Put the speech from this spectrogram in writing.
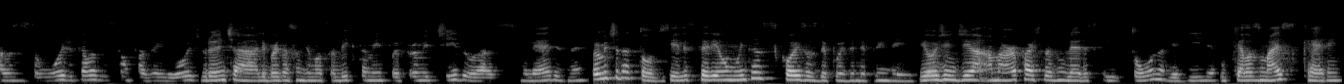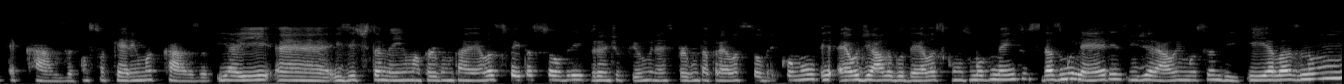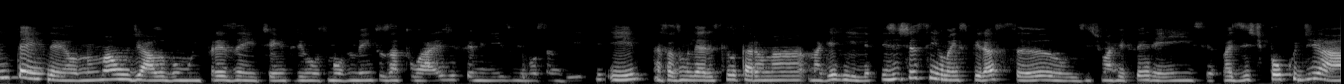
elas estão hoje, o que elas estão fazendo hoje. Durante a libertação de Moçambique também foi prometido às mulheres, né? Prometido a todos que eles teriam muitas coisas depois da independência. E hoje em dia a maior parte das mulheres que lutou na guerrilha, o que elas mais querem é casa. Elas só querem uma casa. E aí é, existe também uma pergunta a elas feita sobre durante o filme, né? Se pergunta para elas sobre como é o diálogo delas com os movimentos das mulheres em geral em Moçambique. E elas não entendem, não há um diálogo muito presente entre os movimentos atuais de feminismo em Moçambique e essas mulheres que lutaram na, na guerrilha. Existe assim uma inspiração, existe uma referência, mas existe pouco diálogo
